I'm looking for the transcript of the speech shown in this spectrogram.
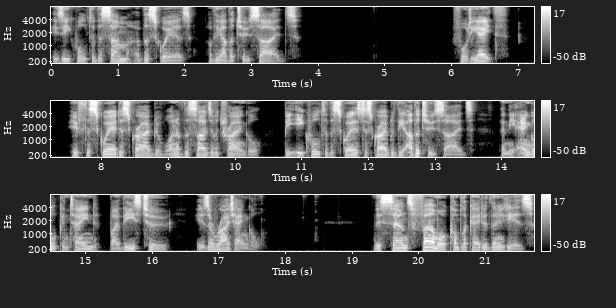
is equal to the sum of the squares of the other two sides. 48th. If the square described of one of the sides of a triangle be equal to the squares described of the other two sides, then the angle contained by these two is a right angle. This sounds far more complicated than it is.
